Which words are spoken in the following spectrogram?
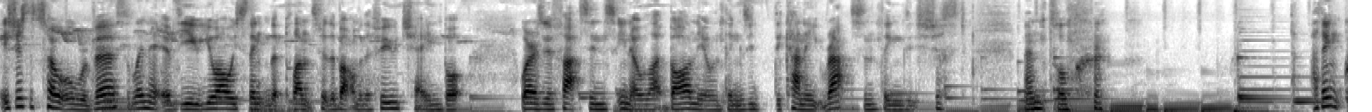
It's just a total reversal, isn't it? Of you, you always think that plants are at the bottom of the food chain, but whereas in fact, since you know, like Borneo and things, they can eat rats and things. It's just mental. I think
